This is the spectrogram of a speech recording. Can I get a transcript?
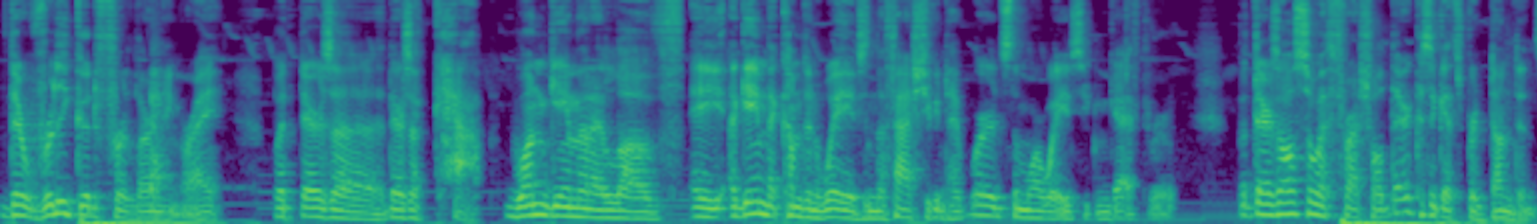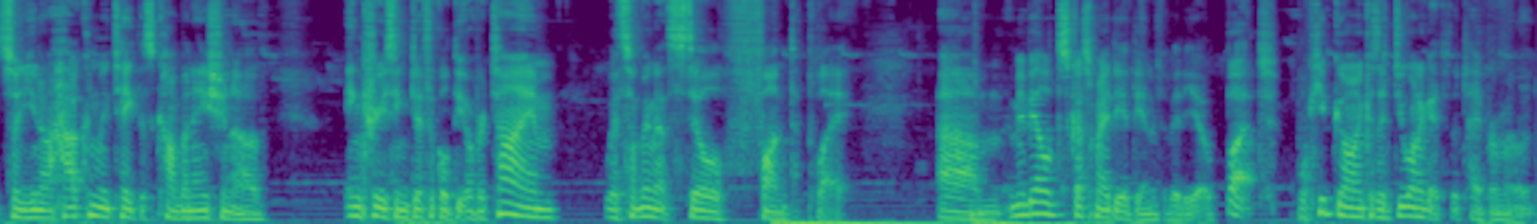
they're really good for learning, right? but there's a there's a cap. One game that I love, a, a game that comes in waves, and the faster you can type words, the more waves you can get through. But there's also a threshold there because it gets redundant. So, you know, how can we take this combination of increasing difficulty over time with something that's still fun to play? Um, maybe I'll discuss my idea at the end of the video, but we'll keep going because I do want to get to the typer mode.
